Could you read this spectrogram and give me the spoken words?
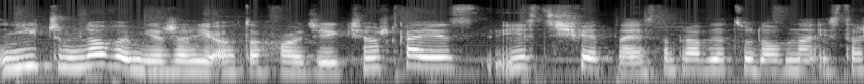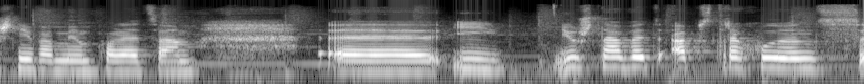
niczym nowym, jeżeli o to chodzi. Książka jest, jest świetna, jest naprawdę cudowna i strasznie Wam ją polecam. E, I już nawet abstrahując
